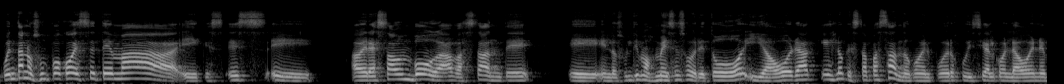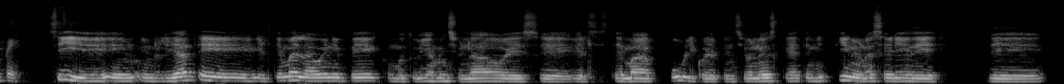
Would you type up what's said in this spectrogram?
cuéntanos un poco ese tema eh, que es, es eh, ha estado en boga bastante en los últimos meses sobre todo, y ahora, ¿qué es lo que está pasando con el Poder Judicial, con la ONP? Sí, en, en realidad el tema de la ONP, como tú habías mencionado, es el sistema público de pensiones que tiene una serie de, de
